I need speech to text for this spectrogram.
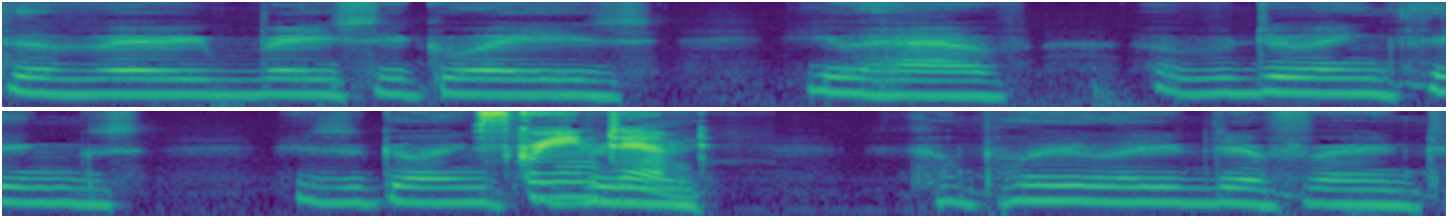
The very basic ways you have of doing things is going Screen to be dimmed. completely different.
